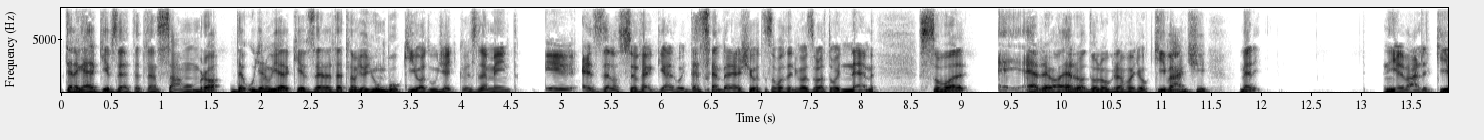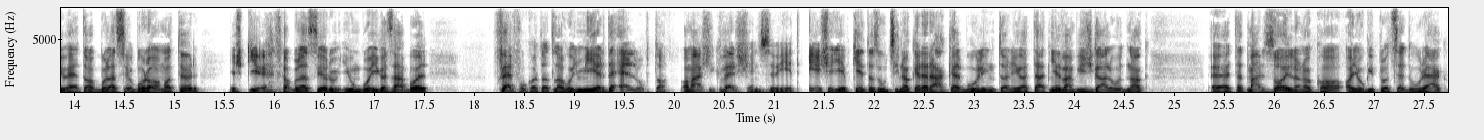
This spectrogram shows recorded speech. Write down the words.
tényleg elképzelhetetlen számomra, de ugyanúgy elképzelhetetlen, hogy a Jumbo kiad úgy egy közleményt ezzel a szöveggel, hogy december első óta szabad igazolható, hogy nem. Szóval erre, erre a dologra vagyok kíváncsi, mert nyilván kijöhet abból az, hogy a Bora amatőr, és kijöhet abból az, hogy a Jumbo igazából felfoghatatlan, hogy miért, de ellopta a másik versenyzőjét. És egyébként az UCI-nak erre rá kell bólintania, tehát nyilván vizsgálódnak, tehát már zajlanak a, a jogi procedúrák,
